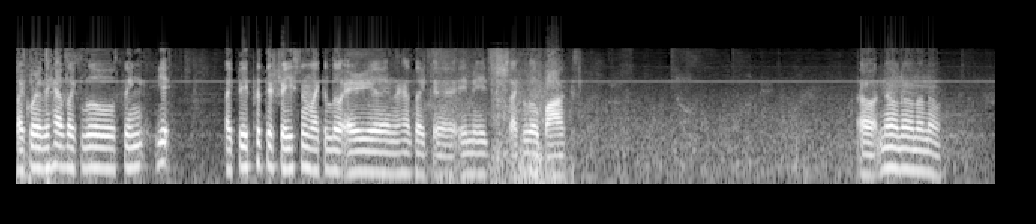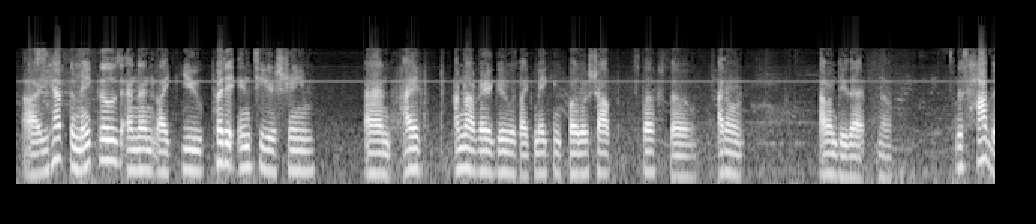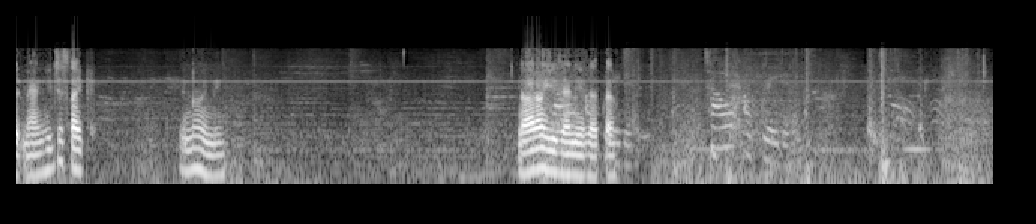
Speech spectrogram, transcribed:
like where they have like little thing, yeah, like they put their face in like a little area and it has like a image, like a little box. Oh no no no no. Uh, you have to make those and then like you put it into your stream and I I'm not very good with like making Photoshop stuff so I don't I don't do that no this Hobbit man he just like annoying me no I don't use any of that though Tower upgraded.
